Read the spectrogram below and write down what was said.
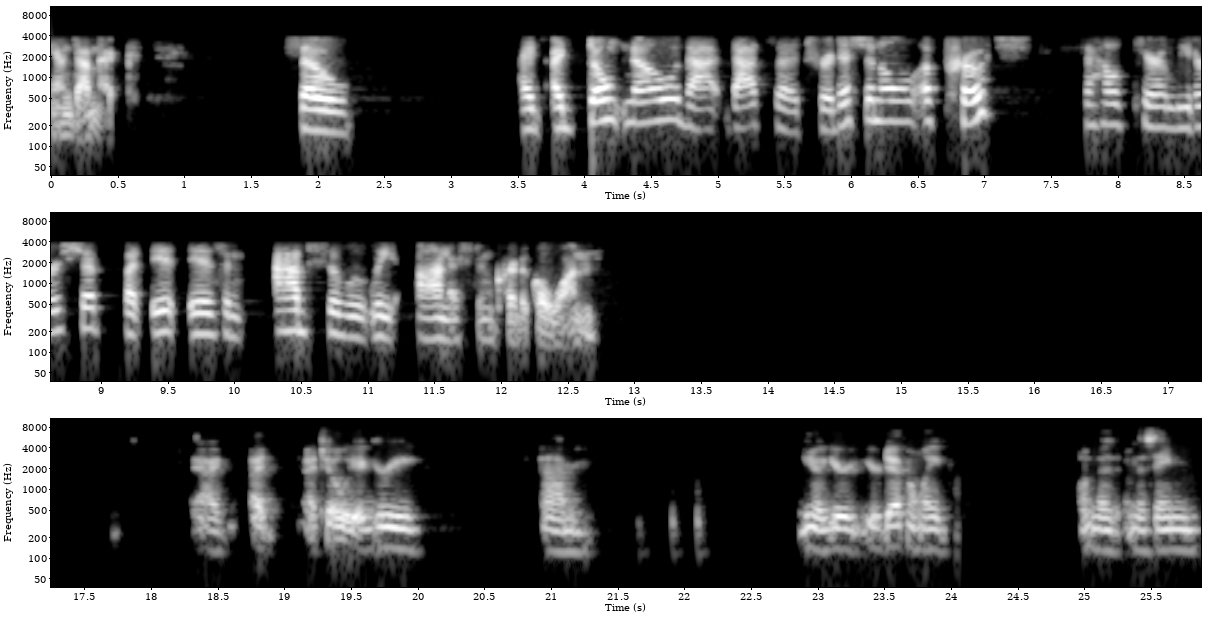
pandemic. So I, I don't know that that's a traditional approach to healthcare leadership, but it is an absolutely honest and critical one. I, I, I totally agree. Um, you know, you're you're definitely on the on the same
